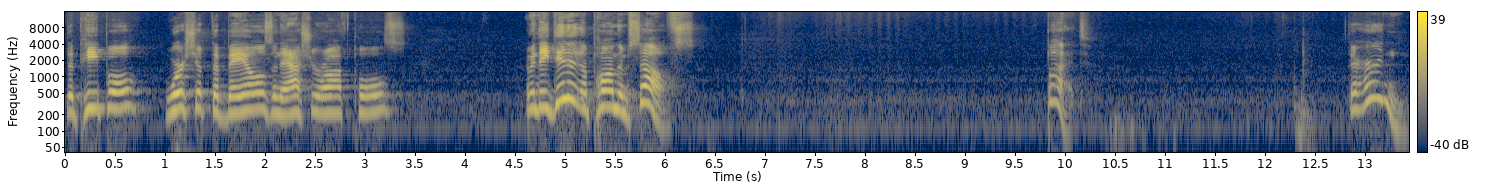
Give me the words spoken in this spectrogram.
The people worshiped the Baals and Asheroth poles. I mean, they did it upon themselves. But they're hurting.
